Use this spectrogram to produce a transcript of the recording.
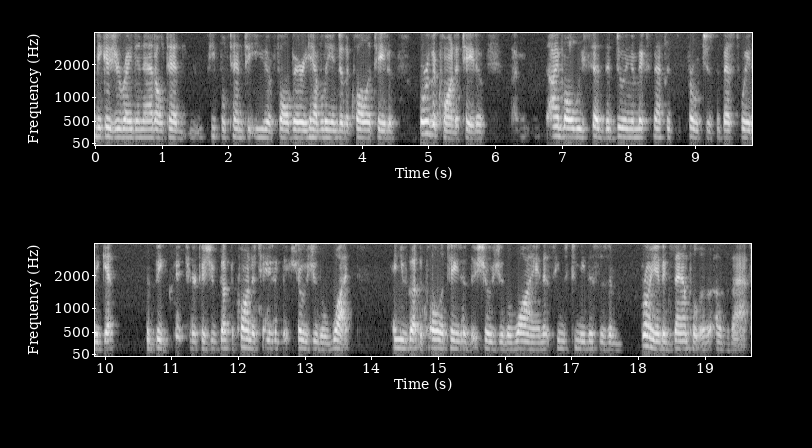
Because you're right, in adult ed, people tend to either fall very heavily into the qualitative or the quantitative. I've always said that doing a mixed methods approach is the best way to get the big picture because you've got the quantitative that shows you the what, and you've got the qualitative that shows you the why. And it seems to me this is a brilliant example of, of that.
